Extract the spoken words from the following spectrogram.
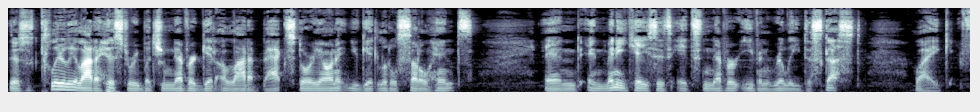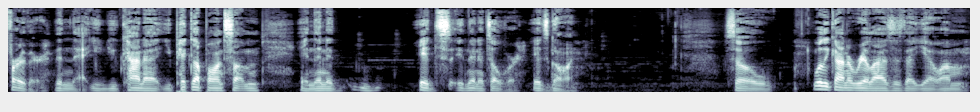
There's clearly a lot of history, but you never get a lot of backstory on it. You get little subtle hints. And in many cases, it's never even really discussed like further than that. You, you kind of, you pick up on something and then it, it's, and then it's over. It's gone. So Willie kind of realizes that, yo, I'm,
